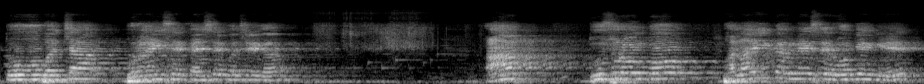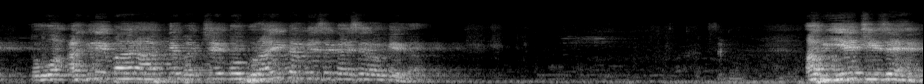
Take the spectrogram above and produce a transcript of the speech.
तो वो बच्चा बुराई से कैसे बचेगा आप दूसरों को भलाई करने से रोकेंगे तो वो अगली बार आपके बच्चे को बुराई करने से कैसे रोकेगा? अब ये चीज़ें हैं।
